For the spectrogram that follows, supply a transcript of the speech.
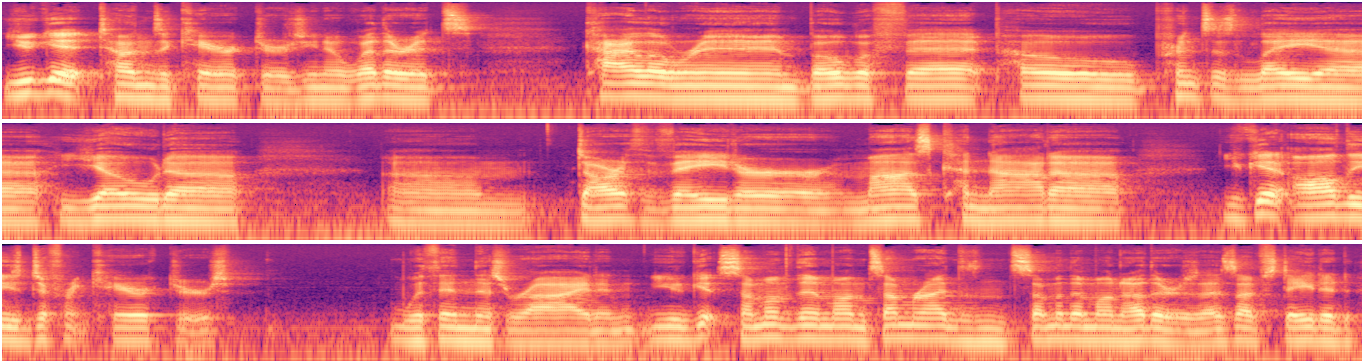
you get tons of characters, you know, whether it's Kylo Ren, Boba Fett, Poe, Princess Leia, Yoda, um, Darth Vader, Maz Kanata, you get all these different characters within this ride and you get some of them on some rides and some of them on others. As i've stated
